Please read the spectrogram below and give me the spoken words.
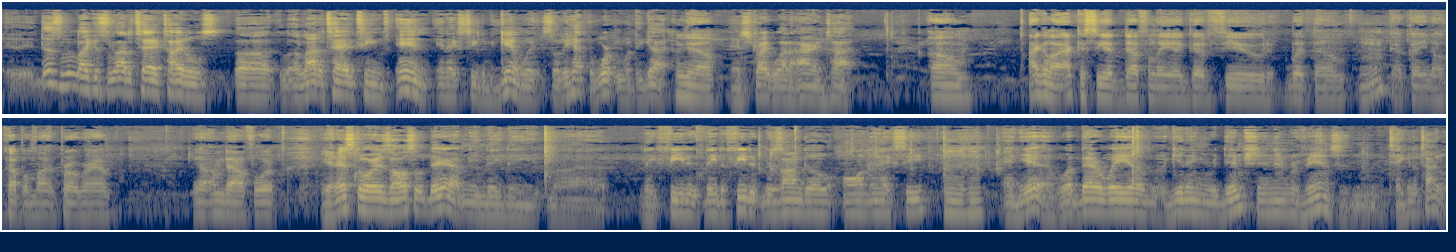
it doesn't look like it's a lot of tag titles, uh, a lot of tag teams in NXT to begin with. So they have to work with what they got Yeah. and strike while the iron's hot. Um, I can like I could see a definitely a good feud with them. Mm-hmm. You know, a couple month program. Yeah, I'm down for it. Yeah, that story is also there. I mean, they they uh, they defeated they defeated Breezango on NXT, Mm-hmm. and yeah, what better way of getting redemption and revenge than taking the title?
